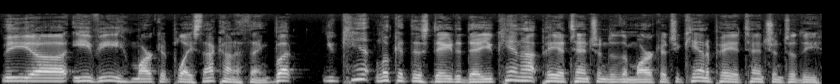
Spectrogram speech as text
the uh, EV marketplace, that kind of thing. But you can't look at this day to day. You cannot pay attention to the markets. You can't pay attention to the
